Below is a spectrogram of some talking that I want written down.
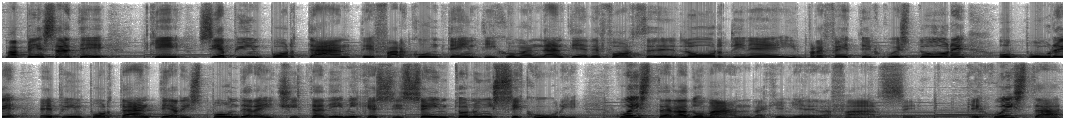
Ma pensate che sia più importante far contenti i comandanti delle forze dell'ordine, il prefetto e il questore, oppure è più importante rispondere ai cittadini che si sentono insicuri? Questa è la domanda che viene da farsi. E questa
